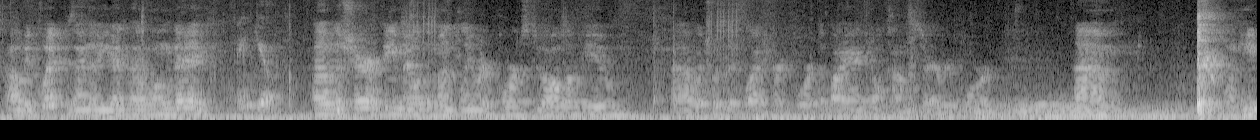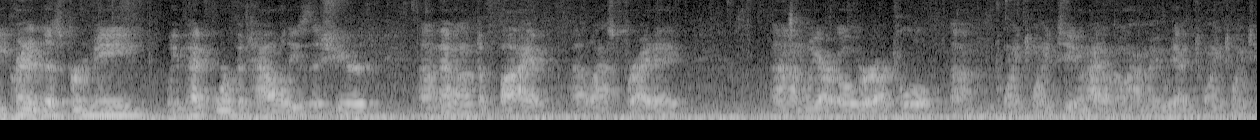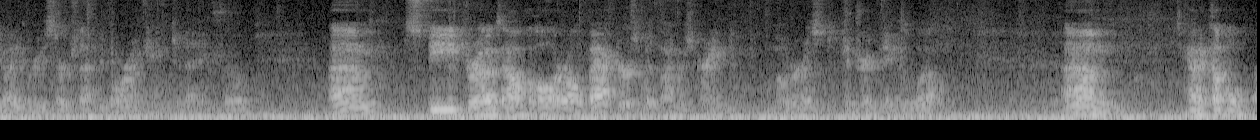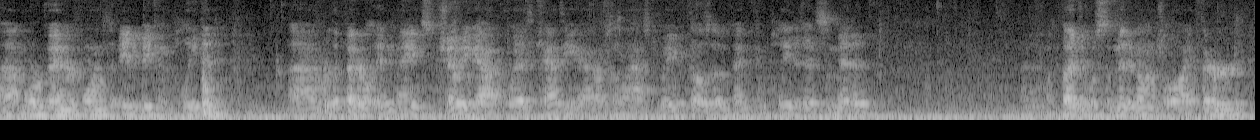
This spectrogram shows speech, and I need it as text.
I'll be quick because I know you guys had a long day. Thank you. Um, the sheriff emailed the monthly reports to all of you, uh, which was the collection report, the biannual commissary report. Um, when he printed this for me, we've had four fatalities this year. Um, that went up to five, uh, last Friday. Um, we are over our total, um, twenty twenty-two, and I don't know how many we had in twenty twenty-two. I didn't research that before I came today, so. Um, speed, drugs, alcohol are all factors with unrestrained motorists contributing as well. Um, had a couple, uh, more vendor forms that need to be completed, uh, for the federal inmates. Jody got with Kathy Adamson last week. Those have been completed and submitted. Uh, A budget was submitted on July third.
